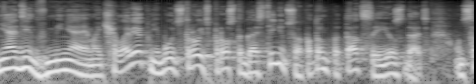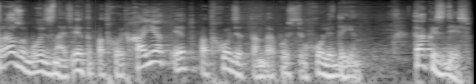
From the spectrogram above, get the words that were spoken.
Ни один вменяемый человек не будет строить просто гостиницу, а потом пытаться ее сдать. Он сразу будет знать, это подходит Хаят, это подходит подходит, там, допустим, Holiday Inn. Так и здесь.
